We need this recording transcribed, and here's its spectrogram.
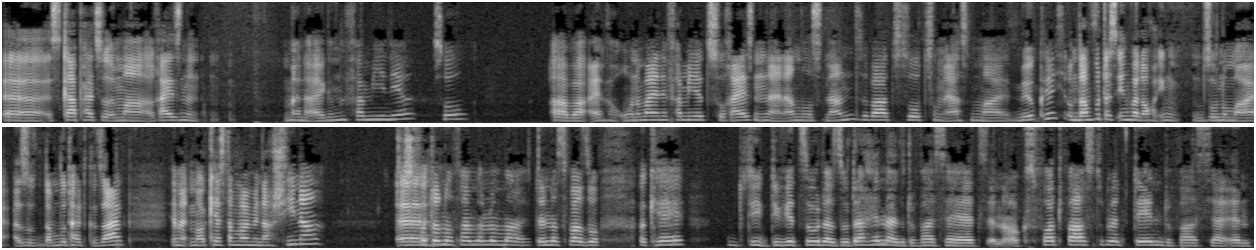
Äh, es gab halt so immer Reisen in meiner eigenen Familie, so. Aber einfach ohne meine Familie zu reisen in ein anderes Land war so zum ersten Mal möglich. Und dann wurde das irgendwann auch so normal. Also dann wurde halt gesagt, ja, mit dem Orchester wollen wir nach China. Das äh, wurde dann auf einmal normal. Denn das war so, okay, die, die wird so oder so dahin. Also du warst ja jetzt in Oxford, warst du mit denen. Du warst ja in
